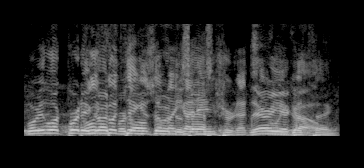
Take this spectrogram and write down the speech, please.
Well, we look pretty good, good for thing going is through a disaster. injured. That's the there only you good go. thing.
